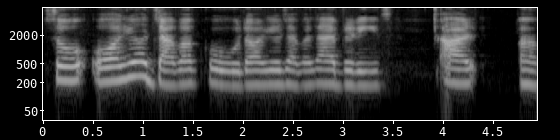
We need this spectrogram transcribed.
So all your Java code or your Java libraries are uh,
